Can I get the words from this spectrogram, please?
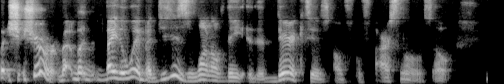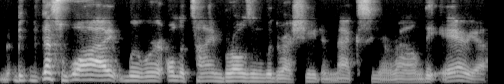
but sure, but, but by the way, but this is one of the, the directives of, of Arsenal. So that's why we were all the time browsing with Rashid and Maxi around the area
